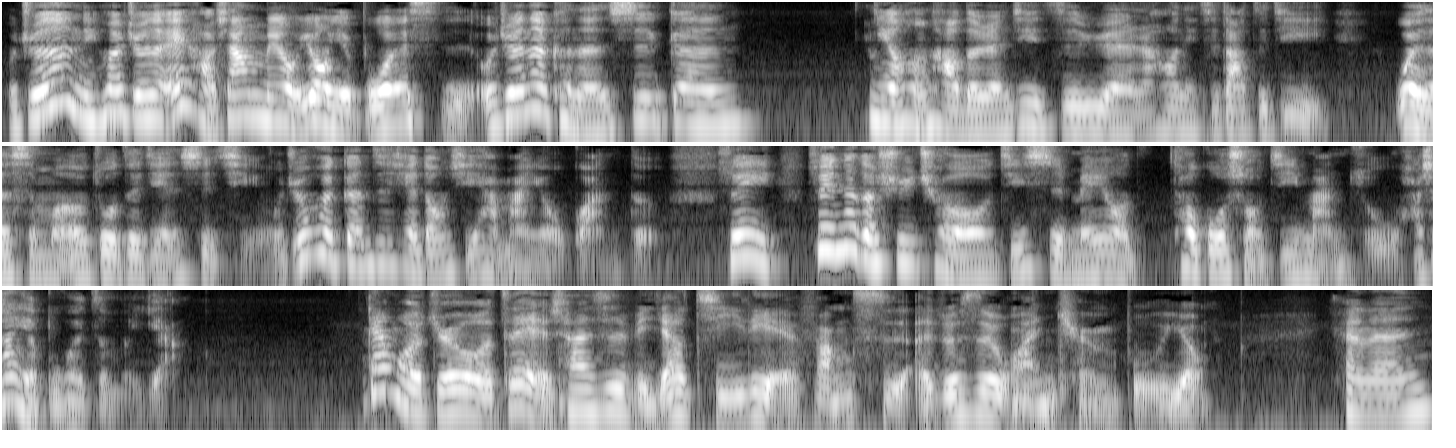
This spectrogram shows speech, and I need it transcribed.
我觉得你会觉得，诶，好像没有用也不会死。我觉得那可能是跟你有很好的人际资源，然后你知道自己为了什么而做这件事情，我觉得会跟这些东西还蛮有关的。所以，所以那个需求即使没有透过手机满足，好像也不会怎么样。但我觉得我这也算是比较激烈的方式而，就是完全不用。可能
